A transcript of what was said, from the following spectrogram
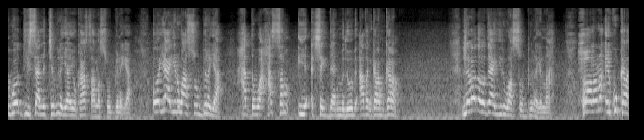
awoodiisaa la jabinayaayo kaasaa la suubinayaa oo yaa yidhi waa suubinayaa hadda waa xasan iyo shaydaan madoobe adan garam garam labadoodaa yidhi waa suubinaynaa xoolano ay ku kala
